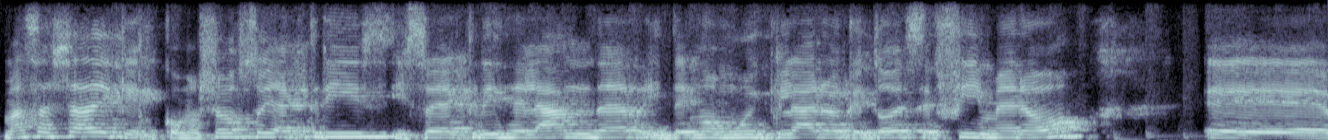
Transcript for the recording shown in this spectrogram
más allá de que como yo soy actriz y soy actriz de Lander y tengo muy claro que todo es efímero, eh,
